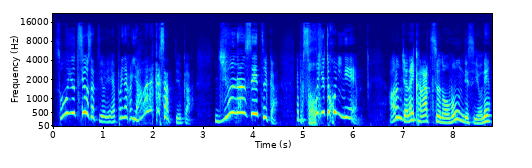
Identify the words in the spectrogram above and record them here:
そういう強さっていうよりは、やっぱりなんか柔らかさっていうか、柔軟性っていうか、やっぱそういうとこにね、あるんじゃないかなっつうのを思うんですよね。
